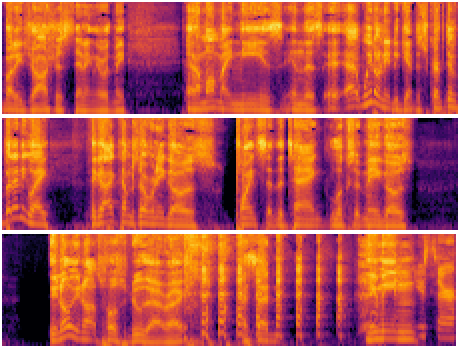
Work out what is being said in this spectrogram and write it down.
buddy Josh is standing there with me, and I'm on my knees in this. Uh, we don't need to get descriptive, but anyway, the guy comes over and he goes, points at the tank, looks at me, goes, "You know, you're not supposed to do that, right?" I said, "You mean You, sir.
